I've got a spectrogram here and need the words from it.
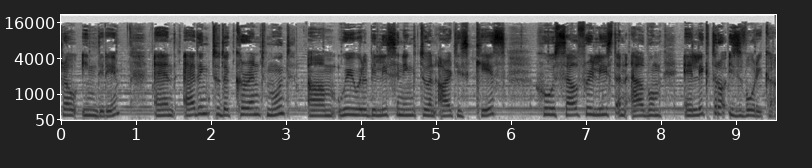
Show Indiere, and adding to the current mood, um, we will be listening to an artist Kezz, who self released an album Electro Izvorika.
